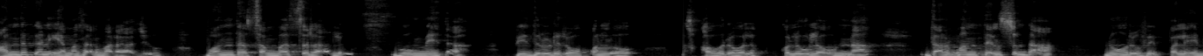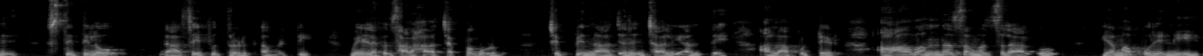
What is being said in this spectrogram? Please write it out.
అందుకని యమధర్మరాజు వంద సంవత్సరాలు భూమి మీద విదురుడి రూపంలో కౌరవుల కొలువులో ఉన్న ధర్మం తెలుసున్న నోరు విప్పలేని స్థితిలో దాసీపుత్రుడు కాబట్టి వీళ్ళకు సలహా చెప్పకూడదు. చెప్పింది ఆచరించాలి అంతే. అలా పుట్టాడు. ఆ వంద సంవత్సరాలు యమపురిని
